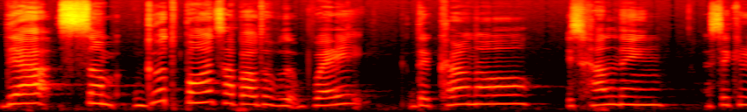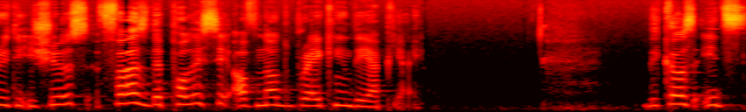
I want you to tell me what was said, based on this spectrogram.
There are some good points about the way the kernel is handling security issues. First, the policy of not breaking the API. Because it's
